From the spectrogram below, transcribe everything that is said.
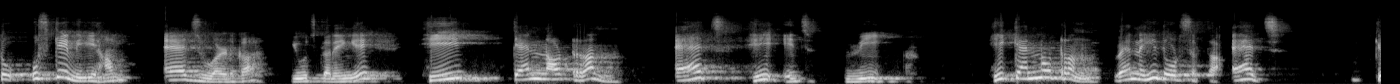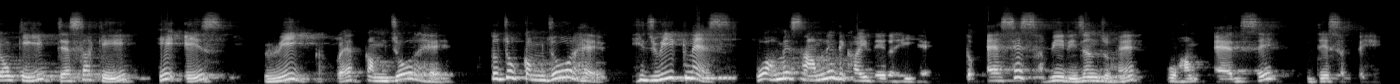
तो उसके लिए हम एज वर्ड का यूज़ करेंगे। He can not run as he is weak he can not run वह नहीं दौड़ सकता। एज क्योंकि जैसा कि ही इज़ वीक वह कमज़ोर है। तो जो कमज़ोर है हिज वीकनेस वो हमें सामने दिखाई दे रही है। तो ऐसे सभी रीजन जो हैं, वो हम एज से दे सकते हैं।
